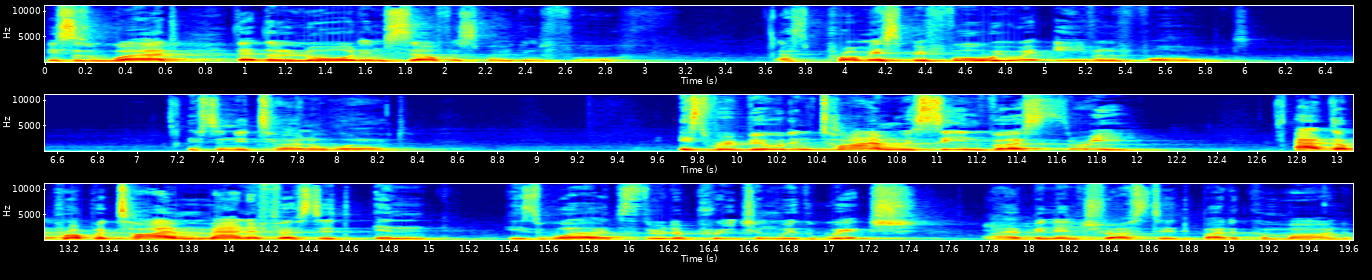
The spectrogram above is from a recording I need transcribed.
This is a word that the Lord Himself has spoken forth, as promised before we were even formed. It's an eternal word. It's revealed in time. We see in verse 3 at the proper time, manifested in His words through the preaching with which I have been entrusted by the command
